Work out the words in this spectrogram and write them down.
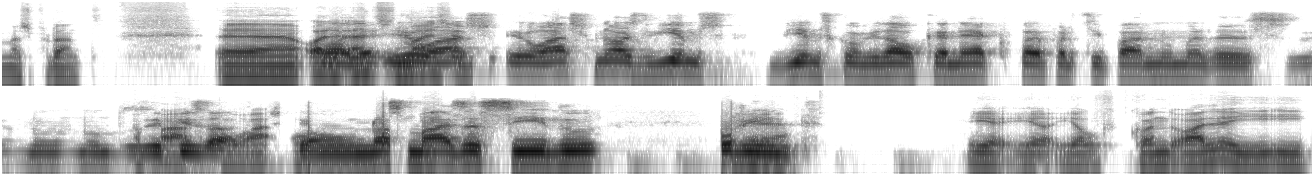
mas pronto. olha, olha eu, mais... acho, eu acho que nós devíamos, devíamos convidar o Caneco para participar numa das, num, num dos Opa, episódios, que é o nosso mais assíduo ouvinte. É. Ele, ele, quando, olha, e, e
